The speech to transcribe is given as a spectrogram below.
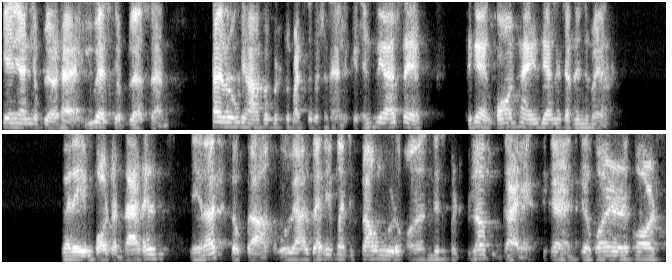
केनिया के प्लेयर है यूएस के प्लेयर्स हैं सारे लोग यहाँ पे फिर पार्टिसिपेशन है लेकिन इंडिया से ठीक है कौन है इंडिया से चैलेंज में very important that is Neeraj Chopra we are very much proud on this particular guy ठीक है इनके वर्ल्ड रिकॉर्ड्स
